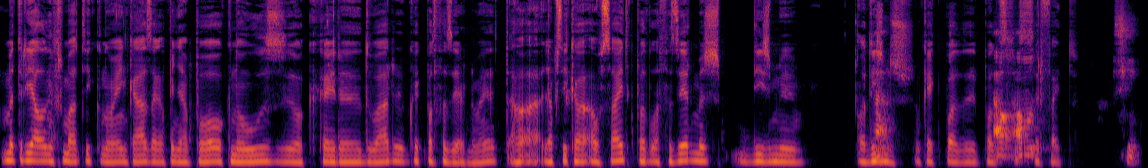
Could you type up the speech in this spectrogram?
material informático não é, em casa a apanhar pó, ou que não use, ou que queira doar, o que é que pode fazer, não é? Já percebi que há um site que pode lá fazer, mas diz-me ou diz-nos ah, o que é que pode, pode ao, ao, ser feito. Sim,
